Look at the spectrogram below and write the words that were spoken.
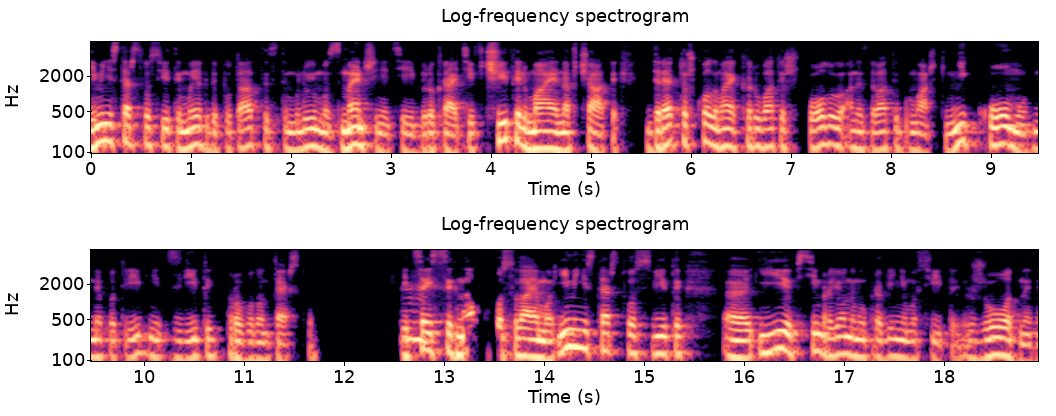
і Міністерство освіти, ми, як депутати, стимулюємо зменшення цієї бюрократії. Вчитель має навчати, директор школи має керувати школою, а не здавати бумажки. Нікому не потрібні звіти про волонтерство. І цей сигнал посилаємо і Міністерству освіти, е, і всім районним управлінням освіти. Жодних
